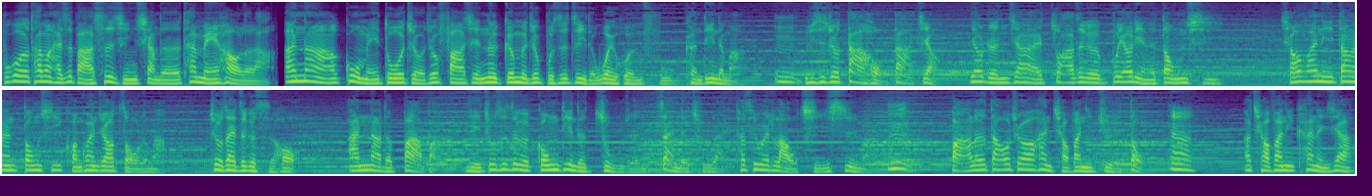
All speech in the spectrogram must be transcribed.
不过他们还是把事情想得太美好了啦。安娜过没多久就发现那根本就不是自己的未婚夫，肯定的嘛。嗯，于是就大吼大叫，要人家来抓这个不要脸的东西。乔凡尼当然东西款款就要走了嘛。就在这个时候，安娜的爸爸，也就是这个宫殿的主人站了出来，他是一位老骑士嘛，嗯，拔了刀就要和乔凡尼决斗。嗯，啊，乔凡尼看了一下，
